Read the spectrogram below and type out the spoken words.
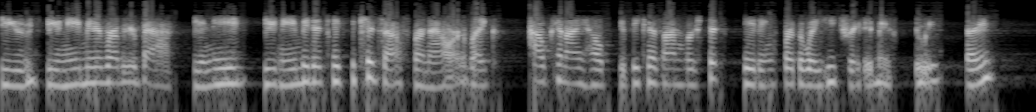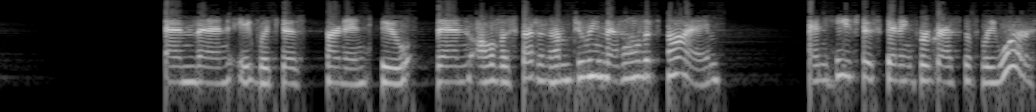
Do you do you need me to rub your back? Do you need do you need me to take the kids out for an hour? Like, how can I help you? Because I'm reciprocating for the way he treated me for two weeks, right? And then it would just turn into then all of a sudden I'm doing that all the time and he's just getting progressively worse.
